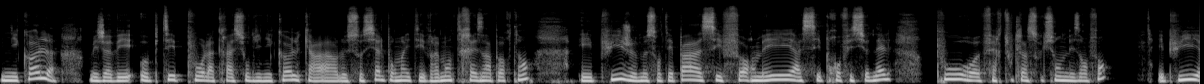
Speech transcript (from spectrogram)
une école, mais j'avais opté pour la création d'une école car le social pour moi était vraiment très important. Et puis, je me sentais pas assez formée, assez professionnelle pour faire toute l'instruction de mes enfants. Et puis,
